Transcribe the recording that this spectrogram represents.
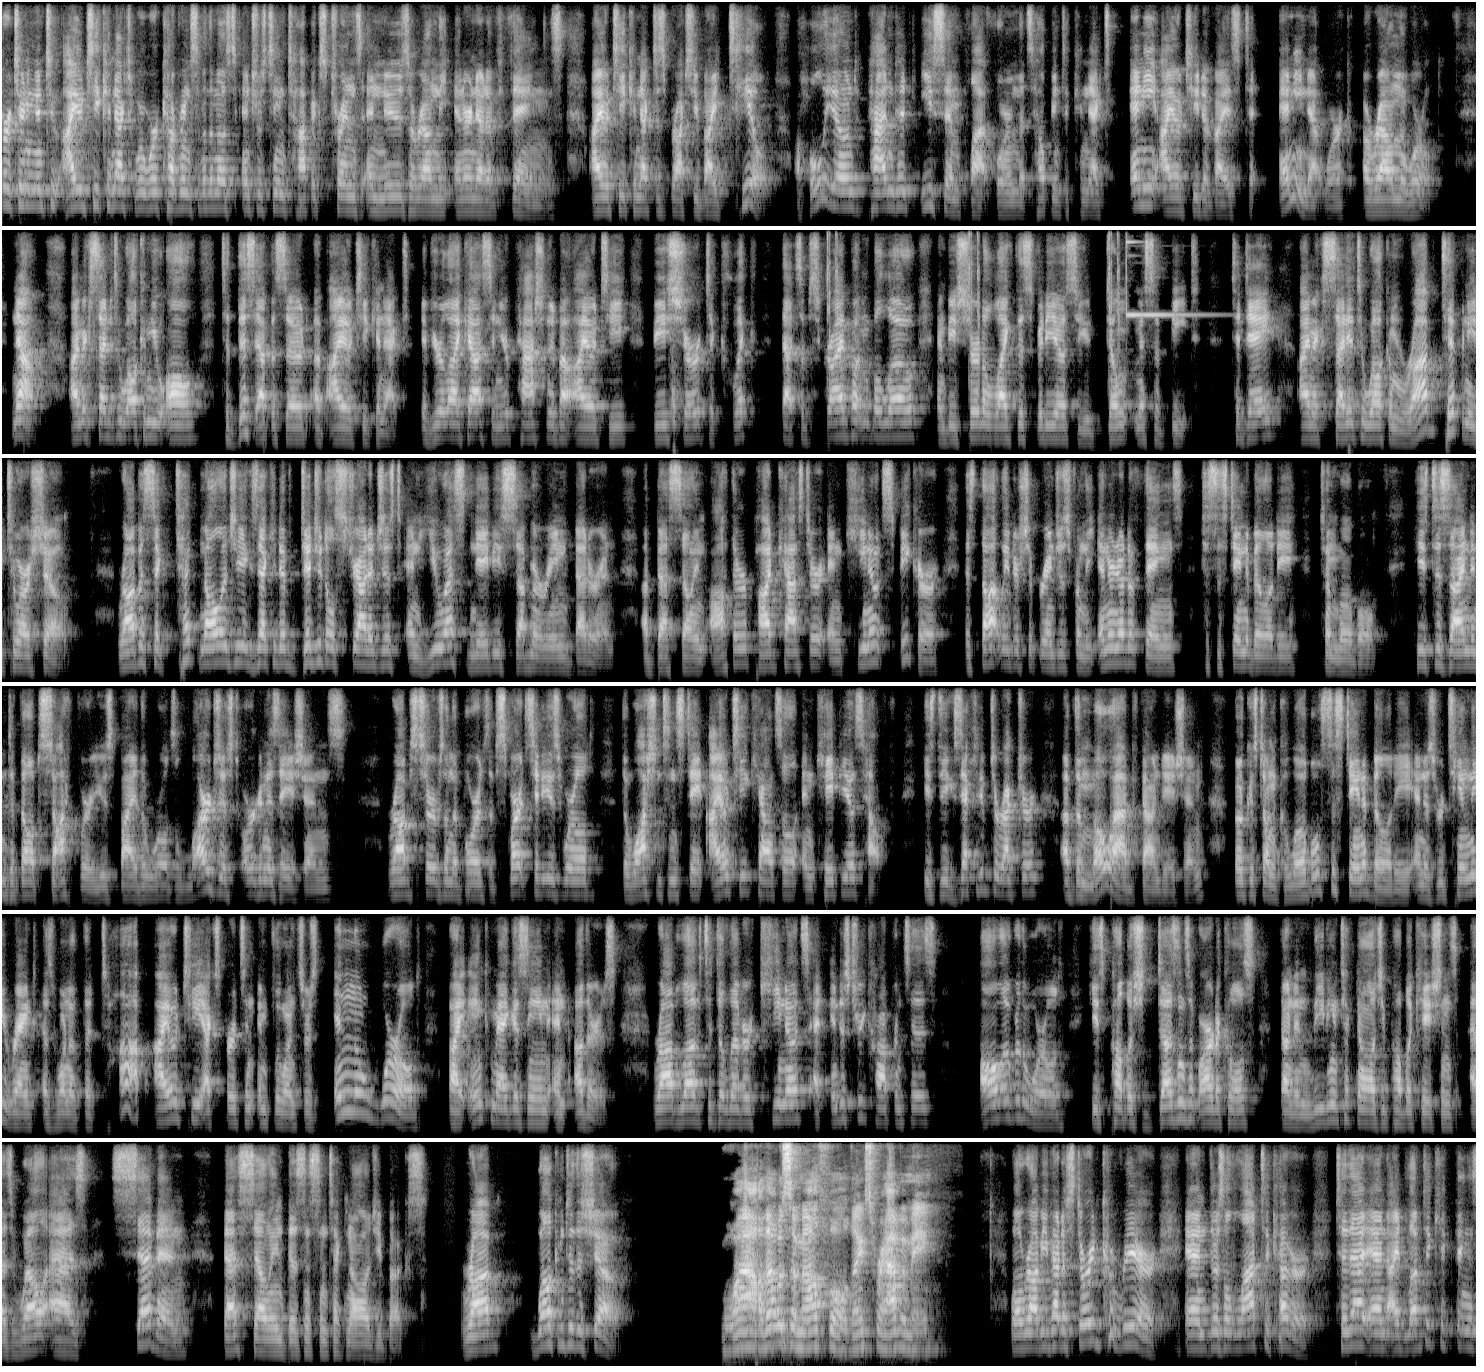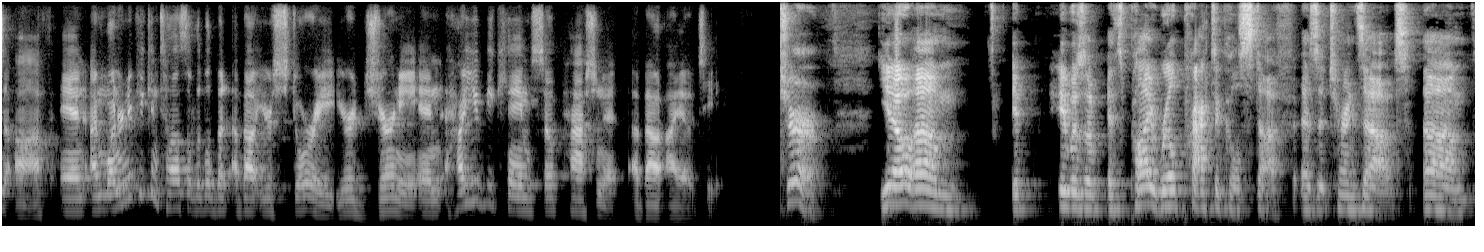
for tuning into IoT Connect, where we're covering some of the most interesting topics, trends, and news around the Internet of Things. IoT Connect is brought to you by Teal, a wholly owned, patented eSIM platform that's helping to connect any IoT device to any network around the world. Now, I'm excited to welcome you all to this episode of IoT Connect. If you're like us and you're passionate about IoT, be sure to click that subscribe button below and be sure to like this video so you don't miss a beat. Today, I'm excited to welcome Rob Tiffany to our show. Rob is a technology executive, digital strategist, and U.S. Navy submarine veteran. A best selling author, podcaster, and keynote speaker, his thought leadership ranges from the Internet of Things to sustainability to mobile. He's designed and developed software used by the world's largest organizations. Rob serves on the boards of Smart Cities World, the Washington State IoT Council, and KPOS Health. He's the executive director of the Moab Foundation, focused on global sustainability, and is routinely ranked as one of the top IoT experts and influencers in the world by Inc. magazine and others. Rob loves to deliver keynotes at industry conferences all over the world. He's published dozens of articles found in leading technology publications, as well as seven best selling business and technology books. Rob, welcome to the show. Wow, that was a mouthful. Thanks for having me. Well, Rob, you've had a storied career and there's a lot to cover. To that end, I'd love to kick things off. And I'm wondering if you can tell us a little bit about your story, your journey, and how you became so passionate about IoT. Sure. You know, um, it, it was a, it's probably real practical stuff as it turns out. Um,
